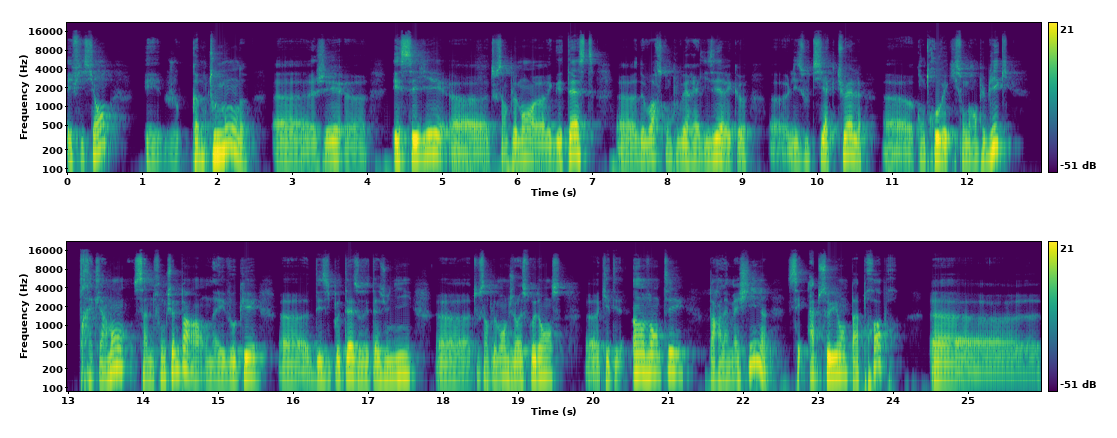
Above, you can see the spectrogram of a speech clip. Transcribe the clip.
efficients. Et comme tout le monde, j'ai essayé tout simplement avec des tests de voir ce qu'on pouvait réaliser avec les outils actuels qu'on trouve et qui sont grand public très clairement, ça ne fonctionne pas. Hein. On a évoqué euh, des hypothèses aux États-Unis, euh, tout simplement de jurisprudence euh, qui étaient inventées par la machine. C'est absolument pas propre au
